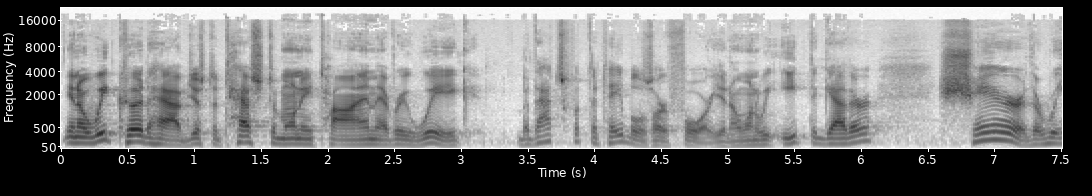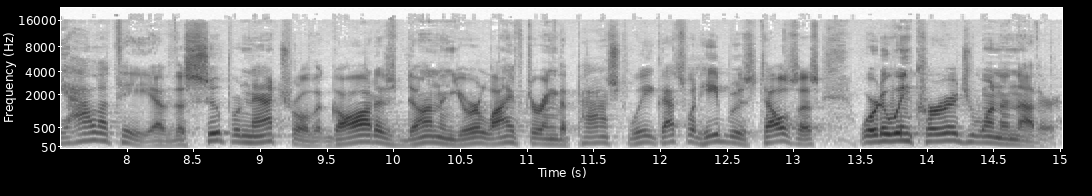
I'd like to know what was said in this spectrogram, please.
You know, we could have just a testimony time every week, but that's what the tables are for. You know, when we eat together, share the reality of the supernatural that God has done in your life during the past week. That's what Hebrews tells us. We're to encourage one another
